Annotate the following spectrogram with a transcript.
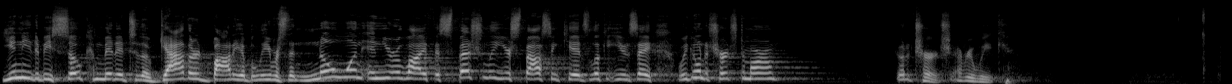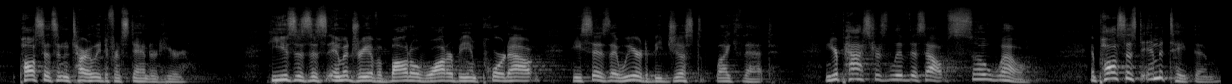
You need to be so committed to the gathered body of believers that no one in your life, especially your spouse and kids, look at you and say, Are we going to church tomorrow? Go to church every week. Paul sets an entirely different standard here. He uses this imagery of a bottle of water being poured out. He says that we are to be just like that. And your pastors live this out so well. And Paul says to imitate them,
